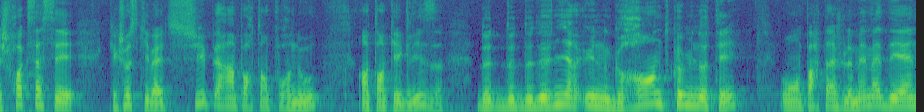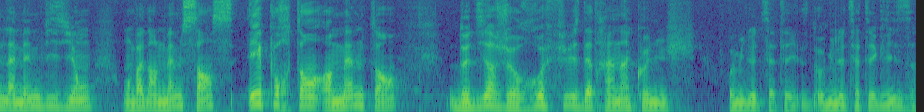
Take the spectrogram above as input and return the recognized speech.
Et je crois que ça, c'est quelque chose qui va être super important pour nous en tant qu'Église, de, devenir une grande communauté où on partage le même ADN, la même vision, on va dans le même sens, et pourtant, en même temps, de dire je refuse d'être un inconnu au milieu de cette, au milieu de cette Église,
